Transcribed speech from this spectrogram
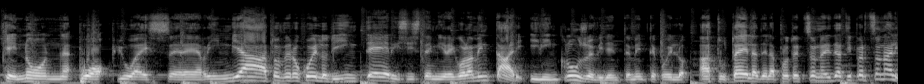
che non può più essere rinviato, ovvero quello di interi sistemi regolamentari, incluso evidentemente quello a tutela della protezione dei dati personali,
